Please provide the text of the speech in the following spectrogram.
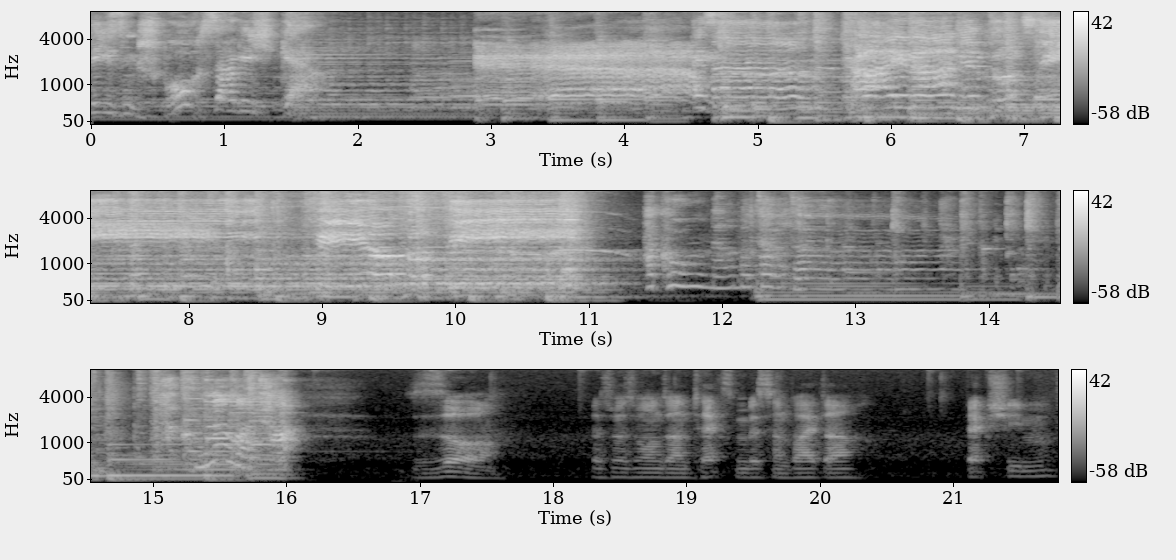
Diesen Spruch sage ich gern. Es keiner nimmt uns die Philosophie. Hakuna Matata. Hakuna Matata. So, jetzt müssen wir unseren Text ein bisschen weiter wegschieben.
